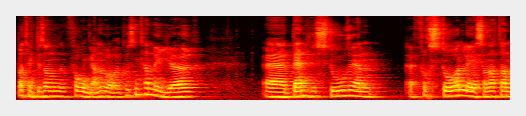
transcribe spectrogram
Bare tenkte sånn for ungene våre. Hvordan kan vi gjøre eh, den historien eh, forståelig, sånn at han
